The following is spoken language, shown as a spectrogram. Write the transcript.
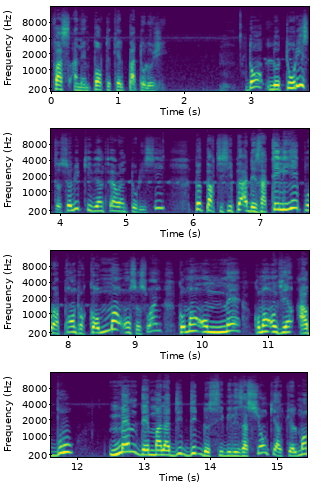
face à n'importe quelle pathologie. Donc le touriste, celui qui vient faire un tour ici, peut participer à des ateliers pour apprendre comment on se soigne, comment on met, comment on vient à bout même des maladies dites de civilisation qui actuellement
